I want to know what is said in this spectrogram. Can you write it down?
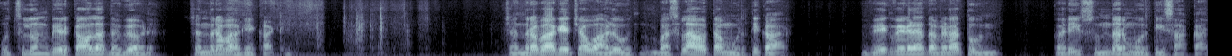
उचलून भिरकावला दगड चंद्रभागे काठी. चंद्रभागेच्या वाळूत बसला होता मूर्तिकार वेगवेगळ्या दगडातून करी सुंदर मूर्ती साकार.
